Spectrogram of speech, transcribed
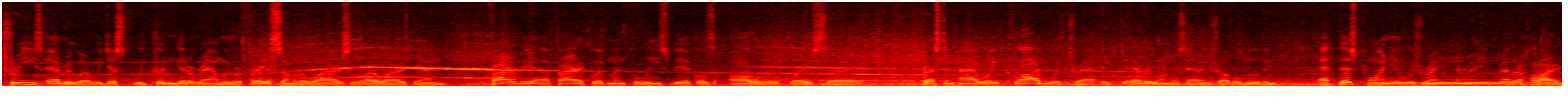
trees everywhere. We just we couldn't get around. We were afraid of some of the wires. A lot of wires down Fire, uh, fire equipment, police vehicles all over the place. Uh, Preston Highway clogged with traffic. Everyone was having trouble moving. At this point, it was raining and raining rather hard.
